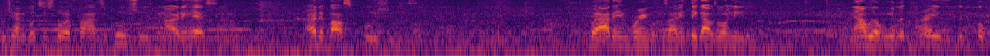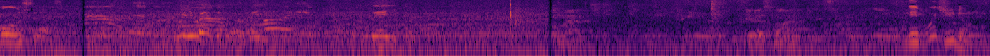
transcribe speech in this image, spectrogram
We trying to go to the store to find some cool shoes when I already had some. I already bought some cool shoes. But I didn't bring them because I didn't think I was going to need them. And now we're over here looking crazy, looking for cool shoes. Where you at? There you go. There you go. Yeah, that's fine. Nib, what you doing?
